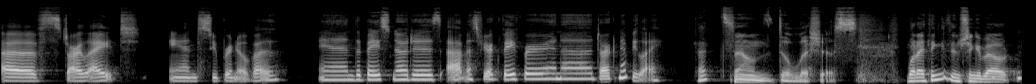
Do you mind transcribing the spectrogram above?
of starlight and supernova, and the base note is atmospheric vapor and a dark nebulae. That sounds delicious. What I think is interesting about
